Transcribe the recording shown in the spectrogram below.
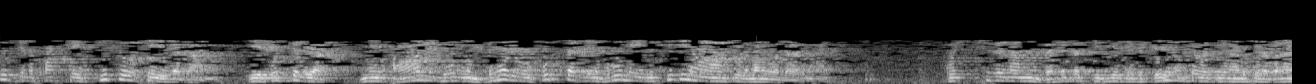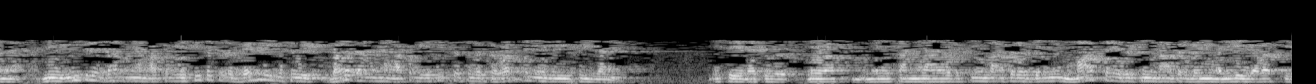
පුදුජන පක්ෂේ හිතෝතේ වදාන. මේ පුද්ගලයා මේ ආර්ය භූමියෙන් බැහැරව පුත්තජන භූමියේ සිටිනවා කියලා මම වදාරනවා. කොච්චරනම් වැදගත් විදිහට ඒක තේරුම්කව තියනවාද කියලා බලන්න මේ ඉන්ද්‍රිය ධර්මයන් අපගේ සිත තුළ වැඩි යුතුයි බල ධර්මයන් අපගේ සිත තුළ ප්‍රවර්ධනය වී යුතුයි යන්නේ එසේ නැතුව මේවා මේ සංඥාවලට සීමා කර ගැනීම මාත්‍රයකට සීමා කර ගැනීම නෙවෙයි අවශ්‍ය.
